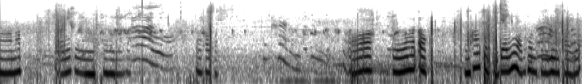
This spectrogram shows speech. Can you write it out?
นานนะครับอันนี้คืออะไรนะครับต้องเข้าก่อนอ๋อเออมันออกผมห้ามกดสีแดงนี่หว่าทุกคนผมลืมไปแล้ว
